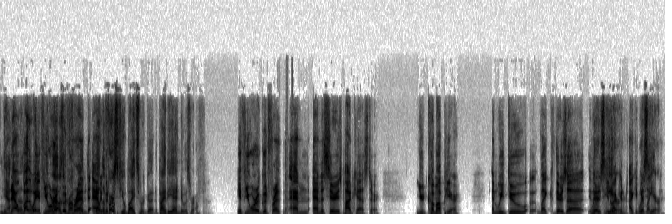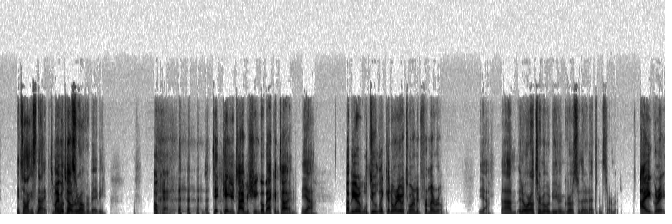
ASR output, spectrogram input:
Yeah. now, by the way, if you were a good friend and no, the first few bites were good. By the end, it was rough. If you were a good friend and and a serious podcaster, you'd come up here and we do like there's a Where's there's, you here? know I could I could Where's get like here? It's August 9th. To my hotel Olympics are room. over, baby. okay T- get your time machine go back in time Yeah. come here we'll do like an Oreo tournament from my room. Yeah. Um, an Oreo tournament would be even grosser than an Entenmann's tournament. I agree,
